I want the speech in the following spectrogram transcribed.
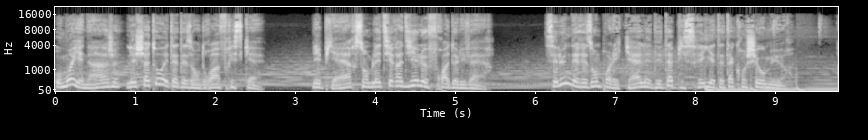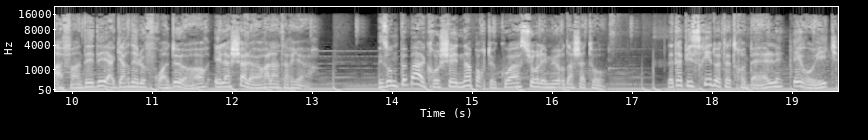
Au Moyen Âge, les châteaux étaient des endroits frisquets. Les pierres semblaient irradier le froid de l'hiver. C'est l'une des raisons pour lesquelles des tapisseries étaient accrochées au mur, afin d'aider à garder le froid dehors et la chaleur à l'intérieur. Mais on ne peut pas accrocher n'importe quoi sur les murs d'un château. La tapisserie doit être belle, héroïque,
